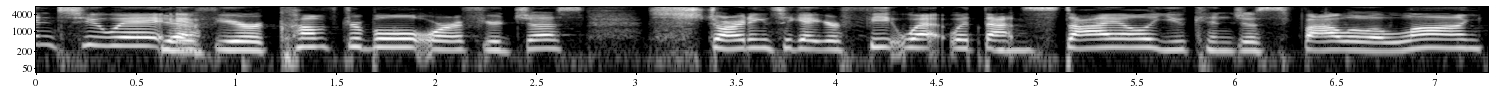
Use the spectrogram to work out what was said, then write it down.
into it Yeah. if you're comfortable or if you're just starting to get your feet wet with Mm-hmm. that style. You can just follow along.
